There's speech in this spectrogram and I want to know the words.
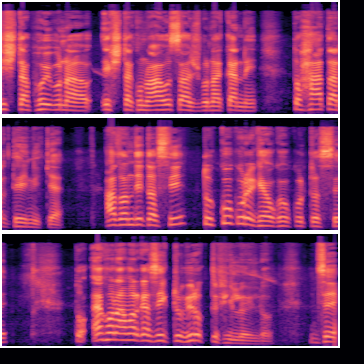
ডিস্টার্ব হইব না, এক্সট্রা কোনো আওয়াজ আসব না কানে, তো হাত আর দেয়নি কে। আজান দিতেছি, তো কুকুরে ঘেউ ঘেউ করতেছে। তো এখন আমার কাছে একটু বিরক্ত ফিল হইল যে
